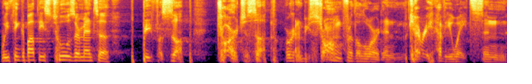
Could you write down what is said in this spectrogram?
We think about these tools are meant to beef us up, charge us up. We're going to be strong for the Lord and carry heavy weights and,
